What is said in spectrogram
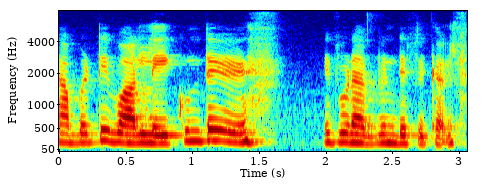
కాబట్టి వాళ్ళు లేకుంటే it would have been difficult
